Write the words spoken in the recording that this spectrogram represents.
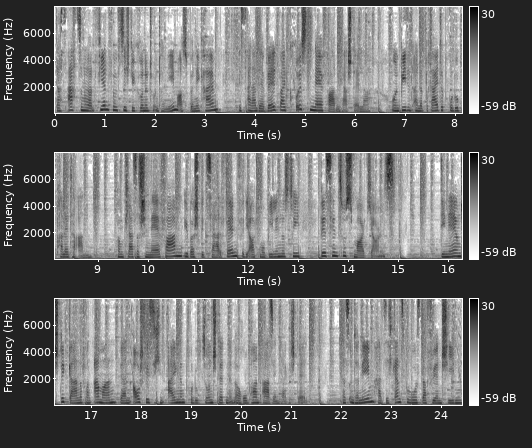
Das 1854 gegründete Unternehmen aus Bönnigheim ist einer der weltweit größten Nähfadenhersteller und bietet eine breite Produktpalette an. Vom klassischen Nähfaden über Spezialfäden für die Automobilindustrie bis hin zu Smart Yarns. Die Näh- und Stickgarne von Ammann werden ausschließlich in eigenen Produktionsstätten in Europa und Asien hergestellt. Das Unternehmen hat sich ganz bewusst dafür entschieden,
